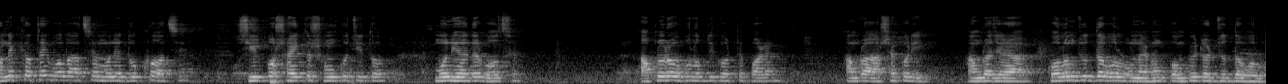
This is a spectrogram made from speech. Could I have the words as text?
অনেক কথাই বলা আছে, মনে দুঃখ আছে, শিল্প সাহিত্য সংকুচিত মনিহাদের বলছে। আপনারা উপলব্ধি করতে পারেন। আমরা আশা করি আমরা যারা কলম যুদ্ধ বলব না, এখন কম্পিউটার যুদ্ধ বলব,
